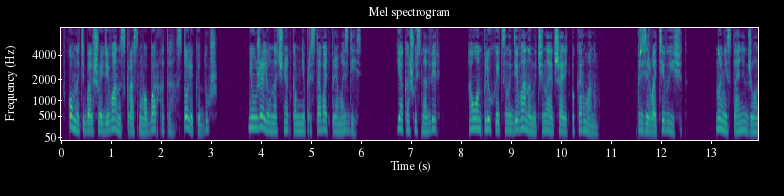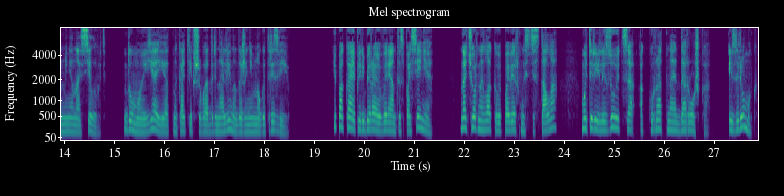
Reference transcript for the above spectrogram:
В комнате большой диван из красного бархата, столик и душ. Неужели он начнет ко мне приставать прямо здесь? Я кашусь на дверь, а он плюхается на диван и начинает шарить по карманам. Презервативы ищет. Но не станет же он меня насиловать. Думаю я, и от накатившего адреналина даже немного трезвею. И пока я перебираю варианты спасения, на черной лаковой поверхности стола материализуется аккуратная дорожка из рюмок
